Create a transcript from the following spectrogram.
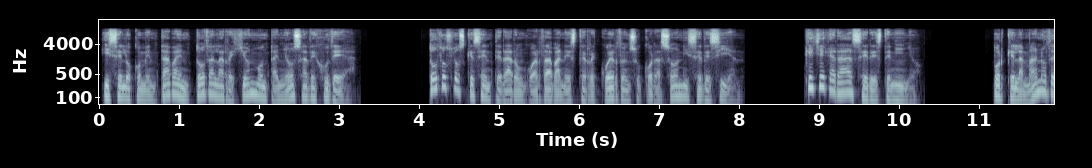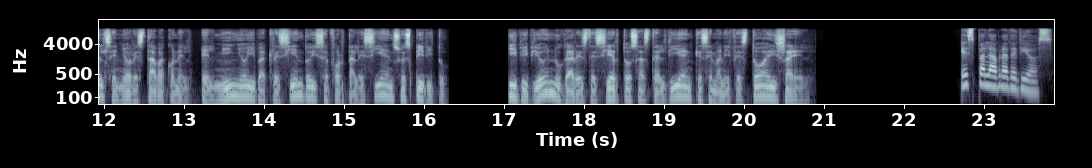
y se lo comentaba en toda la región montañosa de Judea. Todos los que se enteraron guardaban este recuerdo en su corazón y se decían, ¿qué llegará a ser este niño? Porque la mano del Señor estaba con él, el niño iba creciendo y se fortalecía en su espíritu. Y vivió en lugares desiertos hasta el día en que se manifestó a Israel. Es palabra de Dios.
